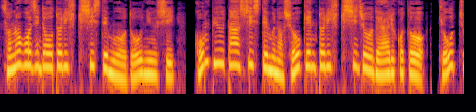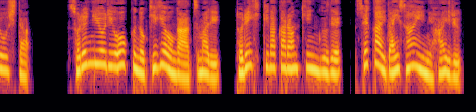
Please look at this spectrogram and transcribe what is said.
その後自動取引システムを導入し、コンピューターシステムの証券取引市場であることを強調した。それにより多くの企業が集まり、取引高ランキングで世界第3位に入る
